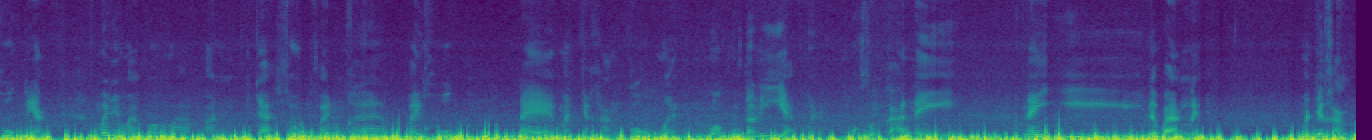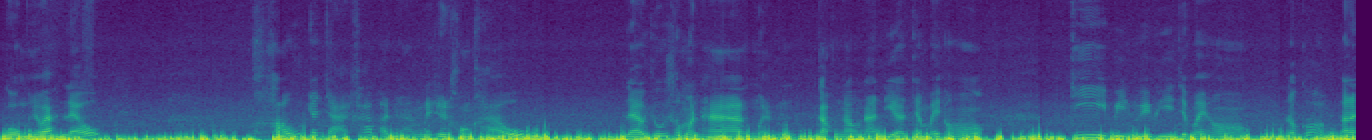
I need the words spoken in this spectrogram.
คุกเนี่ย ไม่ได้หมายความว่ามันจะส่งฝ่ายตรงข้ามไปคุก แต่มันจะขังกงเหมือนหมวกวิตอรี่อะ เหมือนหมวกสงกรารในในอีเระบังเนี่ย มันจะขังกงใช่ปะ แล้วเขาจะจ่ายค่าผ่านทางในเทิร์นของเขา แล้วยูสมอนทางเหมือนกับเงานาเดียจะไม่ออก จี้บินวีพีจะไม่ออก แล้วก็อะไร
